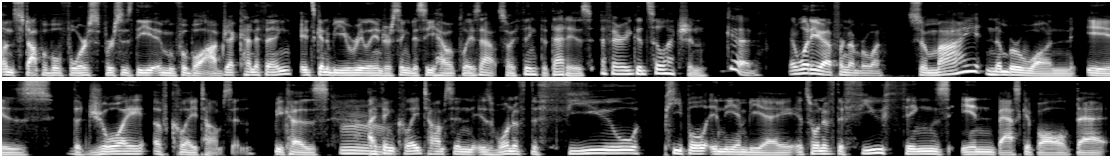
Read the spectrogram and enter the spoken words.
unstoppable force versus the immovable object kind of thing. It's going to be really interesting to see how it plays out. So I think that that is a very good selection. Good. And what do you have for number one? So my number one is the joy of Klay Thompson because Hmm. I think Klay Thompson is one of the few people in the NBA. It's one of the few things in basketball that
